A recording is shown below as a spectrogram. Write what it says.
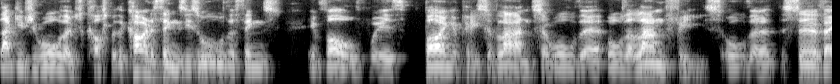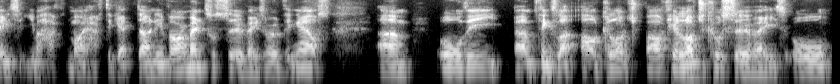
That gives you all those costs. But the kind of things is all the things involved with buying a piece of land. So all the all the land fees, all the, the surveys that you have, might have to get done, environmental surveys or everything else, um, all the um, things like archeolog- archaeological surveys, or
